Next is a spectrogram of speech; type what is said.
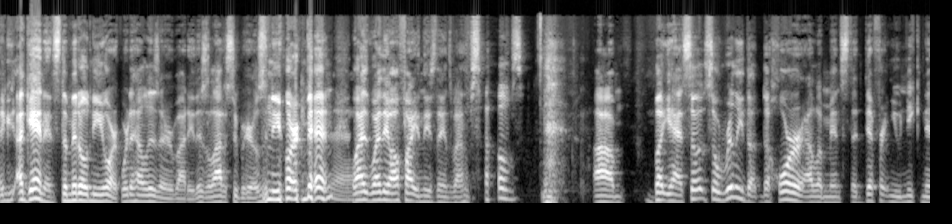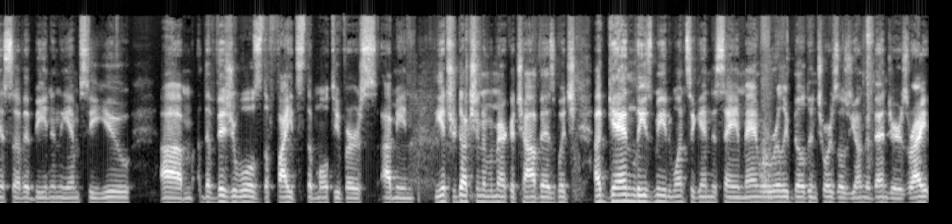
Ag- Again, it's the middle of New York. Where the hell is everybody? There's a lot of superheroes in New York, man. Yeah. Why, why are they all fighting these things by themselves? um, but yeah, so so really the the horror elements, the different uniqueness of it being in the MCU, um, the visuals, the fights, the multiverse. I mean, the introduction of America Chavez, which again leads me once again to saying, man, we're really building towards those young Avengers, right?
